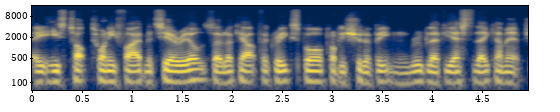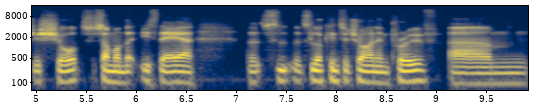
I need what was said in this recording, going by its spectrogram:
he's top 25 material. So look out for Griekspoor. Probably should have beaten Rublev yesterday, coming up just short. So someone that is there that's that's looking to try and improve. Um,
